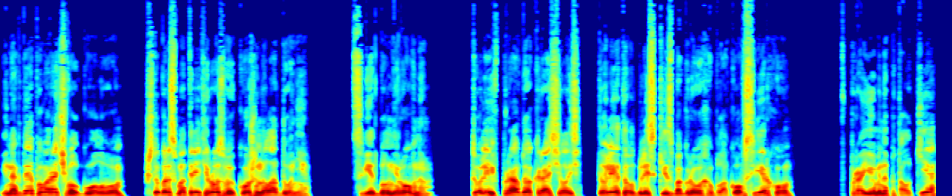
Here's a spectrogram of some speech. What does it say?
Иногда я поворачивал голову, чтобы рассмотреть розовую кожу на ладони. Цвет был неровным. То ли и вправду окрасилась, то ли это отблески с багровых облаков сверху. В проеме на потолке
